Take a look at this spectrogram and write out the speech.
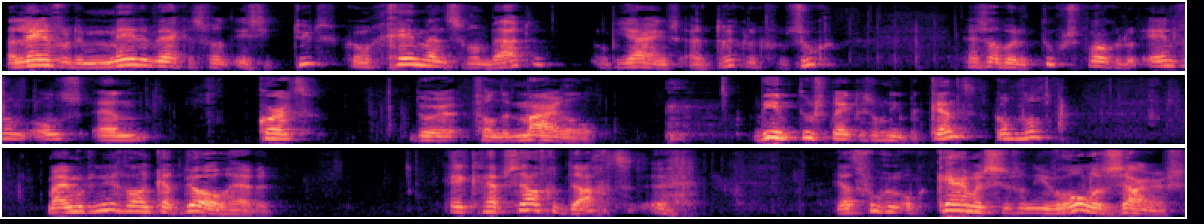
Alleen voor de medewerkers van het instituut komen geen mensen van buiten. Op Jarings uitdrukkelijk verzoek. Hij zal worden toegesproken door een van ons en kort door Van de Marel. Wie hem toespreekt is nog niet bekend, komt nog. Maar hij moet in ieder geval een cadeau hebben. Ik heb zelf gedacht, eh, je had vroeger op kermissen van die rollenzangers.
